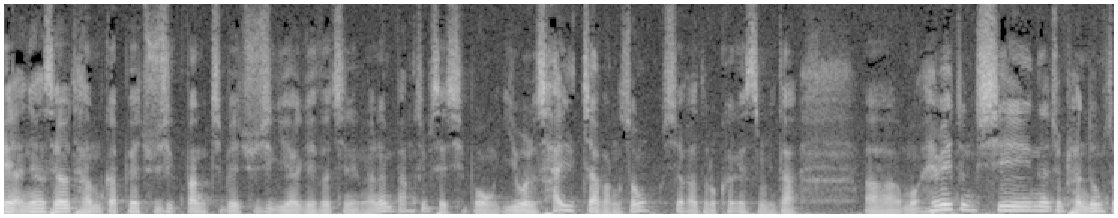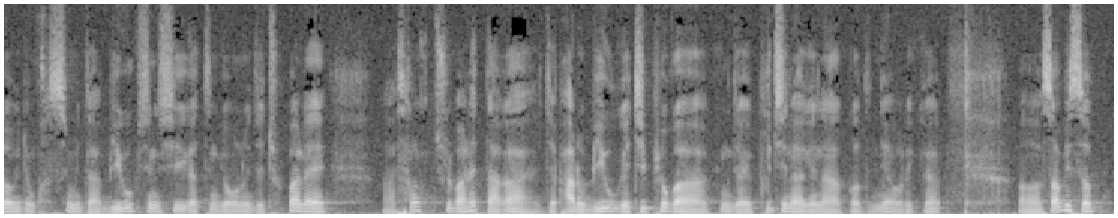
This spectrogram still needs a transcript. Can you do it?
예, 안녕하세요. 다음 카페 주식빵집의 주식 이야기에서 진행하는 빵집 세시봉 2월 4일자 방송 시작하도록 하겠습니다. 아, 뭐 해외 증시는 좀 변동성이 좀 컸습니다. 미국 증시 같은 경우는 이제 초반에 아, 상승 출발했다가 이제 바로 미국의 지표가 굉장히 부진하게 나왔거든요. 그러니까 어, 서비스 업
